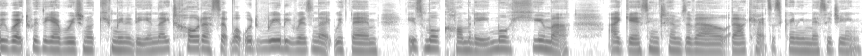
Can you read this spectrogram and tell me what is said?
we worked with the Aboriginal community and they told us that what would really resonate with them is more comedy, more humour, I guess, in terms of our bowel cancer screening messaging.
